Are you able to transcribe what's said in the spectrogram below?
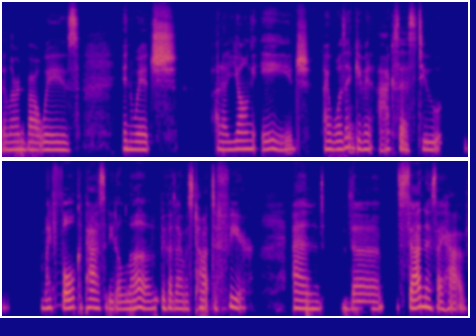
I learn mm-hmm. about ways in which at a young age, I wasn't given access to my full capacity to love because I was taught to fear. And the sadness I have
